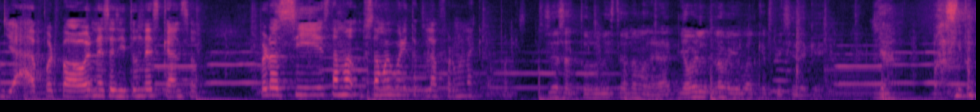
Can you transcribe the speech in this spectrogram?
Ya, por favor, necesito un descanso. Pero sí, está, está muy bonita la forma en la que lo pones. Sí, o sea, tú lo viste de una manera. Yo lo veo igual que Prissy de que. Ya, basta.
